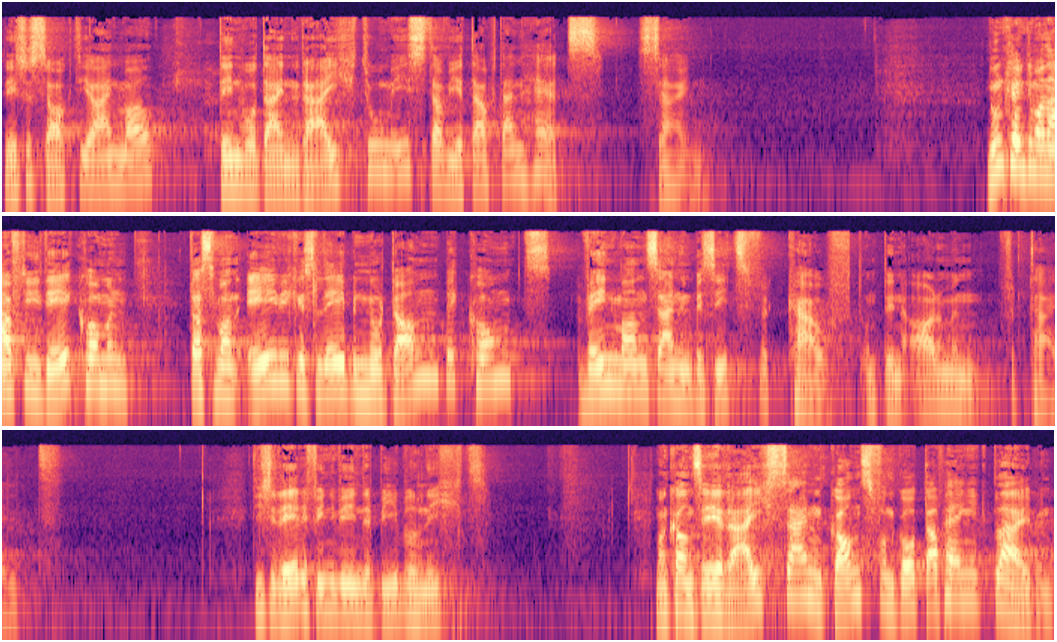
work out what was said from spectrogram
Jesus sagte ja einmal, denn wo dein Reichtum ist, da wird auch dein Herz sein. Nun könnte man auf die Idee kommen, dass man ewiges Leben nur dann bekommt, wenn man seinen Besitz verkauft und den Armen verteilt. Diese Lehre finden wir in der Bibel nicht. Man kann sehr reich sein und ganz von Gott abhängig bleiben.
